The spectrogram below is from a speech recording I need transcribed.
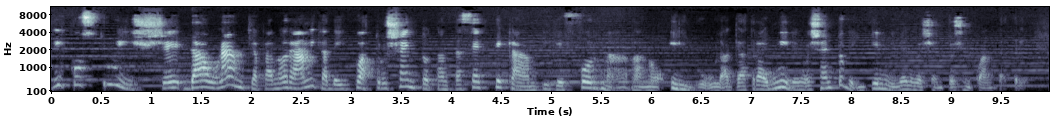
ricostruisce da un'ampia panoramica dei 487 campi che formavano il Gulag tra il 1920 e il 1953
